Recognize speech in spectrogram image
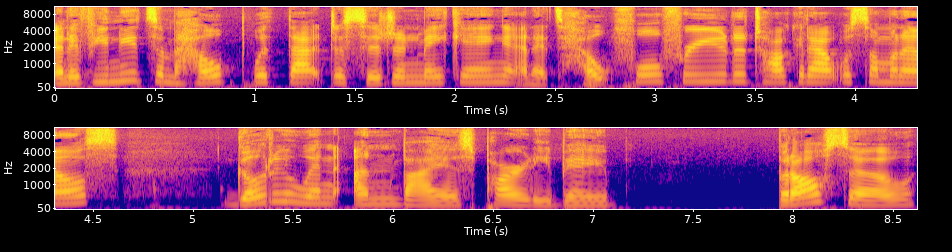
And if you need some help with that decision making and it's helpful for you to talk it out with someone else, go to an unbiased party, babe. But also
